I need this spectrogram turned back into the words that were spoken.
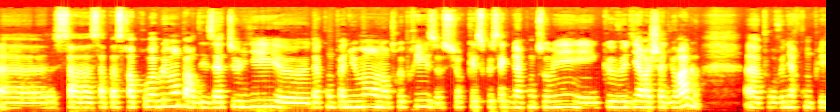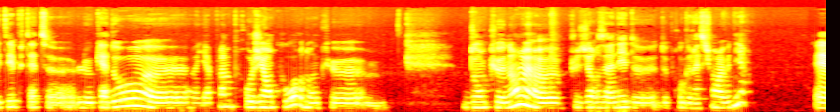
Euh, ça, passera probablement par des ateliers euh, d'accompagnement en entreprise sur qu'est-ce que c'est que bien consommer et que veut dire achat durable euh, pour venir compléter peut-être le cadeau. Il y a plein de projets en cours, donc, donc non, plusieurs années de, de, progression à venir. Et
